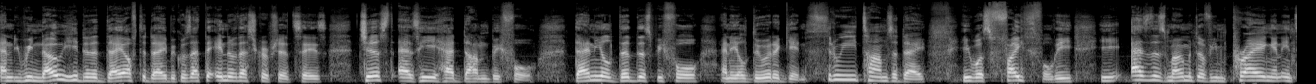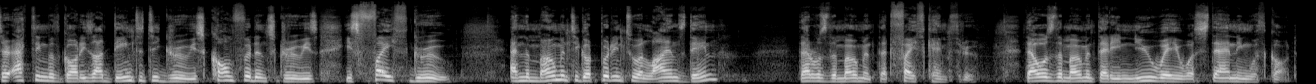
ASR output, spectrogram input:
And we know he did it day after day because at the end of that scripture it says, just as he had done before. Daniel did this before and he'll do it again. Three times a day. He was faithful. He, he as this moment of him praying and interacting with God, his identity grew, his confidence grew, his, his faith grew. And the moment he got put into a lion's den, that was the moment that faith came through. That was the moment that he knew where he was standing with God.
